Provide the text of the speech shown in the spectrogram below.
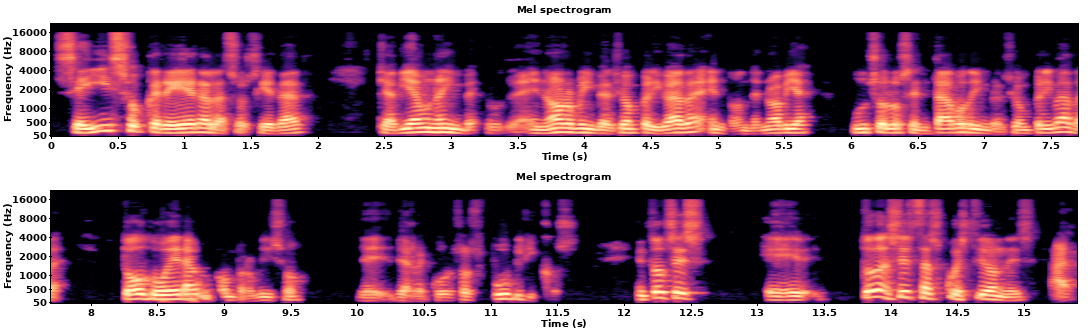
Se hizo creer a la sociedad que había una enorme inversión privada en donde no había un solo centavo de inversión privada. Todo era un compromiso de, recursos públicos. Entonces, eh, todas estas cuestiones, ah,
